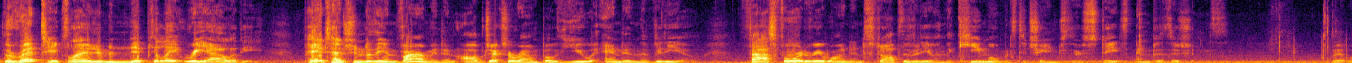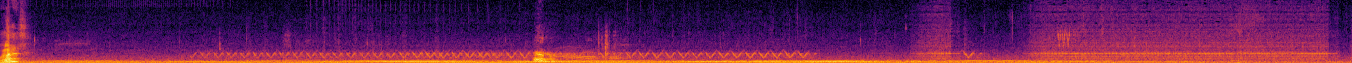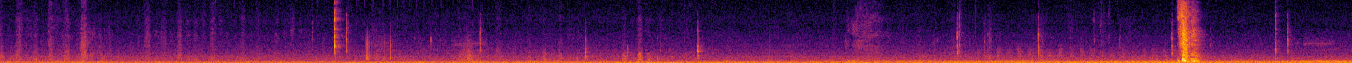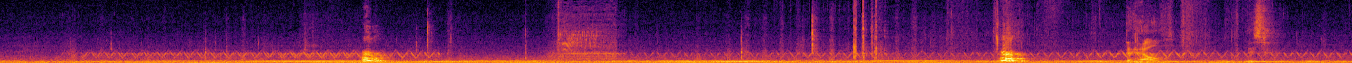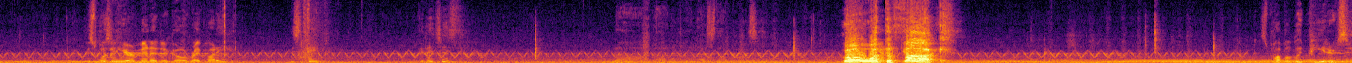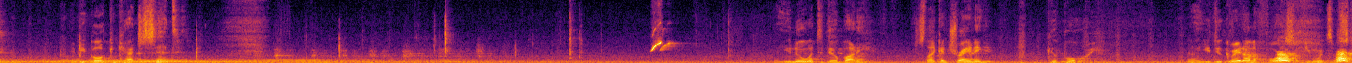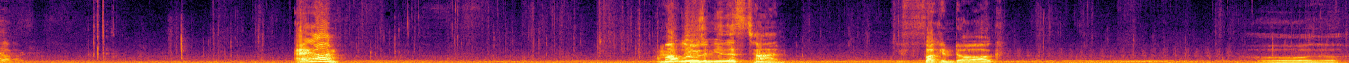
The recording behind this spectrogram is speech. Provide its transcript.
The red tapes allow you to manipulate reality. Pay attention to the environment and objects around both you and in the video. Fast forward, rewind, and stop the video in the key moments to change their states and positions. Wait, what? The hell? This... This wasn't here a minute ago, right, buddy? This tape... Did it just... No, no, no, that's not possible. Whoa, what the fuck? It's probably Peter's. Maybe both can catch a scent. Well, you know what to do, buddy. Just like in training. Good boy. Now, you do great on the force if you weren't so stubborn. Not losing you this time. You fucking dog. Oh.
